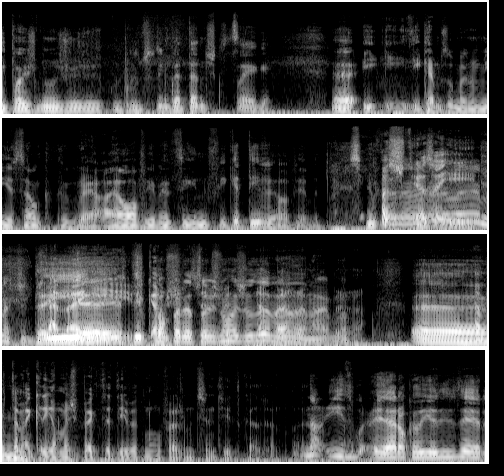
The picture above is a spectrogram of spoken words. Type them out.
depois nos, nos 50 anos que seguem. Uh, e, e, digamos, uma nomeação que, que é, é, obviamente significativa, obviamente. Sim, com certeza. E, mas daí bem, este tipo de comparações não ajuda não, nada, não, não é? Não, uh, também cria uma expectativa que não faz muito sentido. Caso, não, era o que eu ia dizer.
